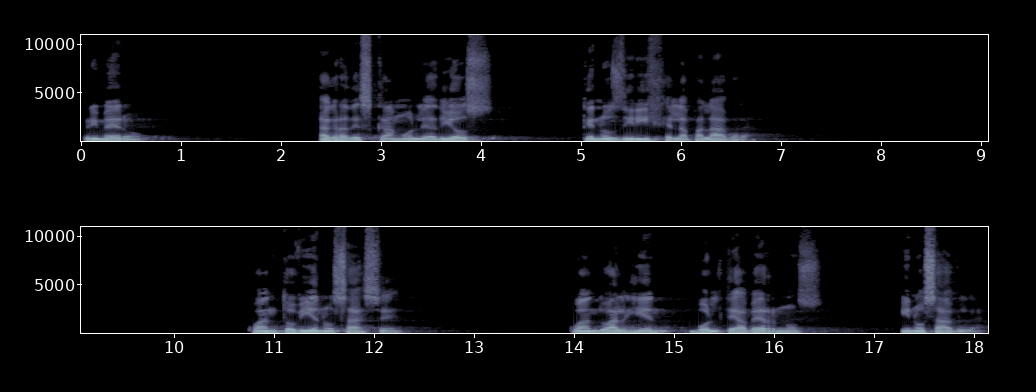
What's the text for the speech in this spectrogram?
Primero, agradezcámosle a Dios que nos dirige la palabra. Cuánto bien nos hace cuando alguien voltea a vernos y nos habla.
